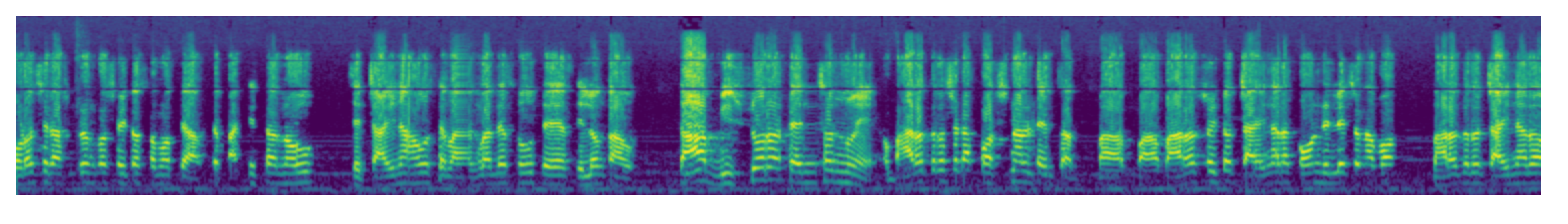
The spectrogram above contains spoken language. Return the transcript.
ପଡୋଶୀ ରାଷ୍ଟ୍ରଙ୍କ ସହିତ ସମସ୍ୟା ସେ ପାକିସ୍ତାନ ହଉ ସେ ଚାଇନା ହଉ ସେ ବାଂଲାଦେଶ ହଉ ସେ ଶ୍ରୀଲଙ୍କା ହଉ ତା ବିଶ୍ୱର ଟେନସନ ନୁହେଁ ଭାରତର ସେଟା ପର୍ସନାଲ ଟେନସନ ଭାରତ ସହିତ ଚାଇନାର କଣ ରିଲେସନ ହବ ଭାରତର ଚାଇନାର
